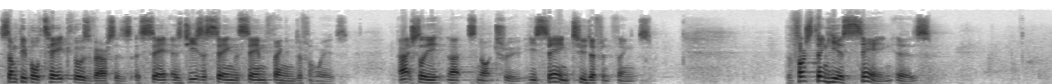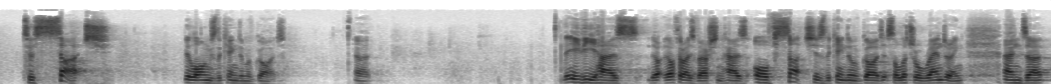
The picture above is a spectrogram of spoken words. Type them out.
some people take those verses as, say, as Jesus saying the same thing in different ways. Actually, that's not true. He's saying two different things. The first thing he is saying is, to such belongs the kingdom of God. Uh, the AV has, the authorized version has, of such is the kingdom of God. It's a literal rendering. And uh,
